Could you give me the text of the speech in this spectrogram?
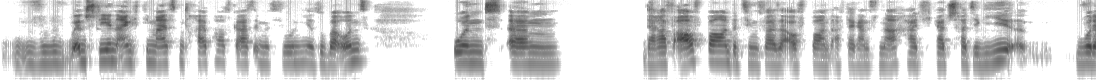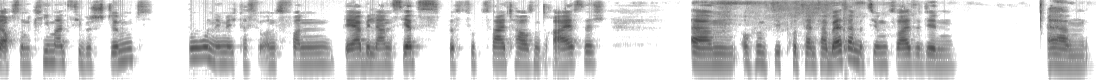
wo entstehen eigentlich die meisten Treibhausgasemissionen hier so bei uns und ähm, darauf aufbauend, beziehungsweise aufbauend auf der ganzen Nachhaltigkeitsstrategie, äh, wurde auch so ein Klimaziel bestimmt, so, nämlich, dass wir uns von der Bilanz jetzt bis zu 2030 ähm, um 50 Prozent verbessern, beziehungsweise den, ähm,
